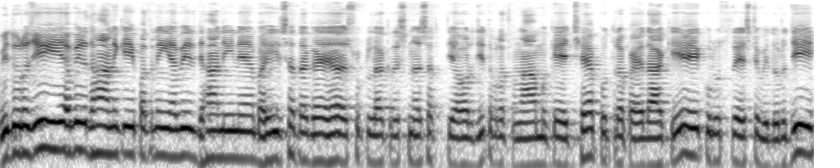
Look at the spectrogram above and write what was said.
विदुर जी अविरधान की पत्नी अविरधानी ने बहिषत गय शुक्ल कृष्ण सत्य और जितव्रत नाम के छह पुत्र पैदा किए। कुरुश्रेष्ठ विदुर जी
